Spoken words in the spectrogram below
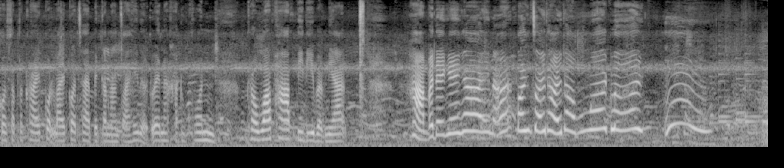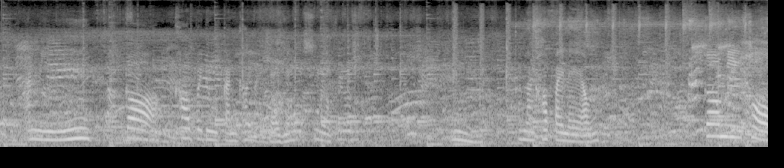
กด subscribe กดไลค์กดแชร์เป็นกำลังใจให้เบลด้วยนะคะ ทุกคน เพราะว่าภาพดีๆ แบบนี้หาไปได้ง่าย ๆ นะ ตั้งใจถ่ายทำมากเลยอันนี้ก็เข้าไปดูกันข้างในำลังเข้าไปแล้ว ก็มีขอ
